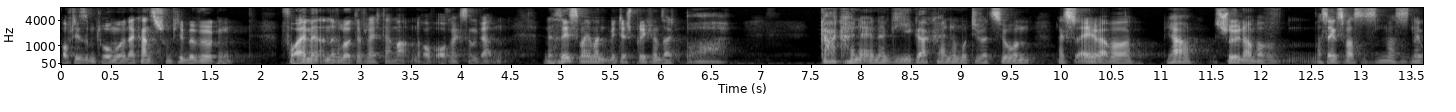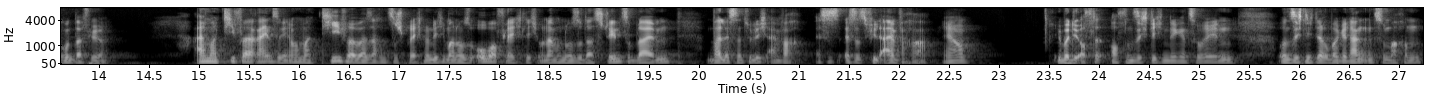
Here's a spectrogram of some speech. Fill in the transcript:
auf die Symptome, da kannst du schon viel bewirken. Vor allem, wenn andere Leute vielleicht darauf aufmerksam werden. Wenn das nächste Mal jemand mit dir spricht und sagt, boah, gar keine Energie, gar keine Motivation, dann sagst du, ey, aber ja, ist schön, aber was denkst du, was ist, was ist denn der Grund dafür? Einmal tiefer reinzugehen, einfach mal tiefer über Sachen zu sprechen und nicht immer nur so oberflächlich und einfach nur so das stehen zu bleiben, weil es natürlich einfach, es ist, es ist viel einfacher, ja, über die oft offensichtlichen Dinge zu reden und sich nicht darüber Gedanken zu machen,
